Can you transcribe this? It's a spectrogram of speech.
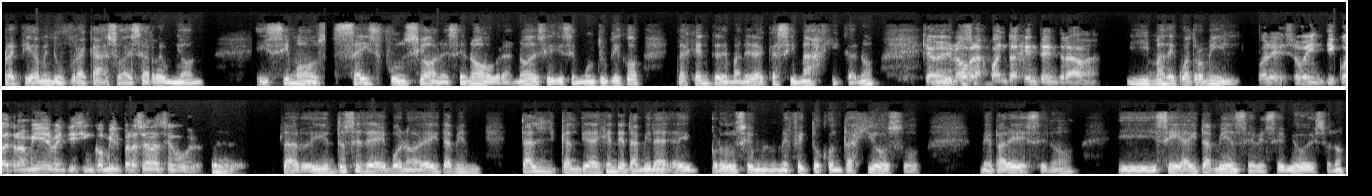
prácticamente un fracaso a esa reunión, hicimos seis funciones en obras, ¿no? Es decir, que se multiplicó la gente de manera casi mágica, ¿no? Claro, en obras, ¿cuánta gente entraba? Y más de cuatro mil. Por eso, 24 mil, 25 mil personas seguro. Claro, y entonces, eh, bueno, ahí también tal cantidad de gente también eh, produce un efecto contagioso, me parece, ¿no? Y sí, ahí también se, se vio eso, ¿no?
